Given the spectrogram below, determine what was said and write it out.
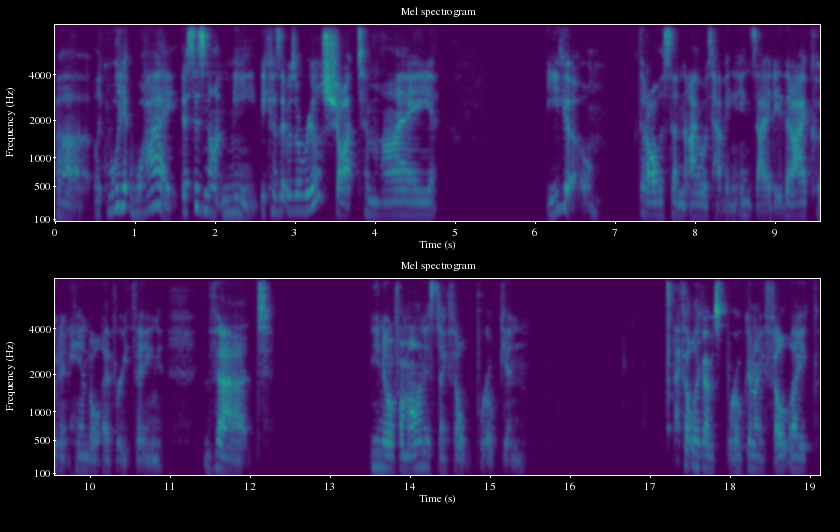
uh like what it why? This is not me because it was a real shot to my ego that all of a sudden I was having anxiety, that I couldn't handle everything, that you know, if I'm honest, I felt broken. I felt like I was broken. I felt like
